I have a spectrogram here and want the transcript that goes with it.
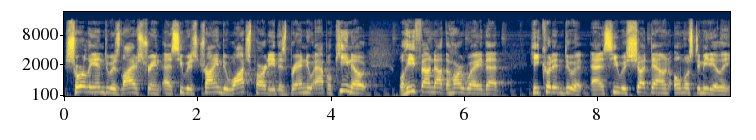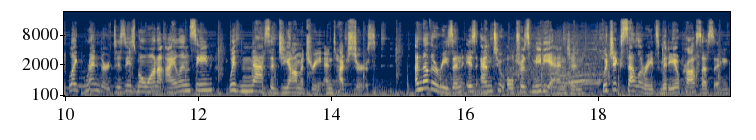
shortly into his live stream, as he was trying to watch party this brand new Apple keynote, well, he found out the hard way that he couldn't do it as he was shut down almost immediately. Like render Disney's Moana Island scene with massive geometry and textures. Another reason is M2 Ultra's media engine, which accelerates video processing.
